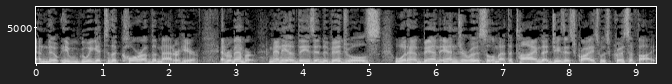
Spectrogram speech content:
and we get to the core of the matter here. And remember, many of these individuals would have been in Jerusalem at the time that Jesus Christ was crucified.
